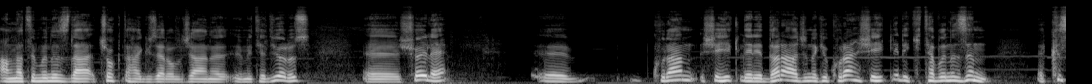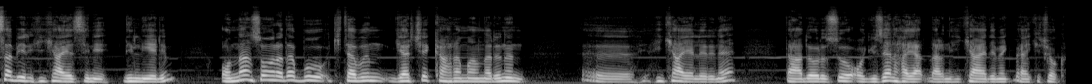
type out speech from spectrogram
anlatımınızla çok daha güzel olacağını ümit ediyoruz. E, şöyle e, Kur'an şehitleri, dar ağacındaki Kur'an şehitleri kitabınızın e, kısa bir hikayesini dinleyelim. Ondan sonra da bu kitabın gerçek kahramanlarının e, hikayelerine, daha doğrusu o güzel hayatlarını hikaye demek belki çok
